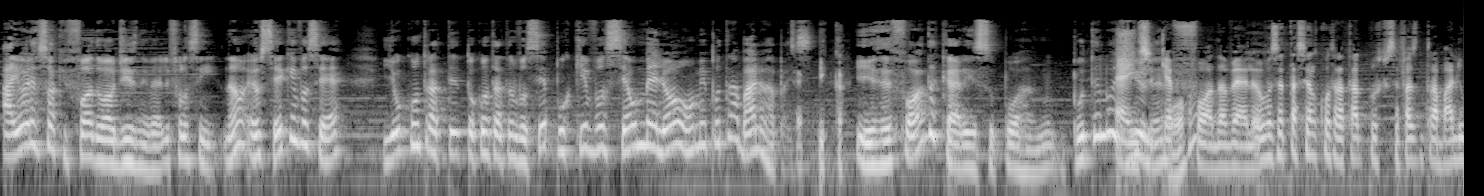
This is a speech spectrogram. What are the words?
Aí olha só que foda o Walt Disney, velho. Ele falou assim: Não, eu sei quem você é. E eu contratei, tô contratando você porque você é o melhor homem pro trabalho, rapaz. É pica. E é foda, cara, isso, porra. Um Puta elogio, É isso né? que é Porra. foda, velho. Você tá sendo contratado porque você faz um trabalho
